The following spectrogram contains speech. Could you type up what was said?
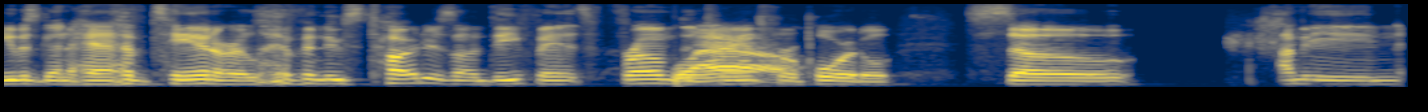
he was going to have 10 or 11 new starters on defense from the wow. transfer portal. So, I mean,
